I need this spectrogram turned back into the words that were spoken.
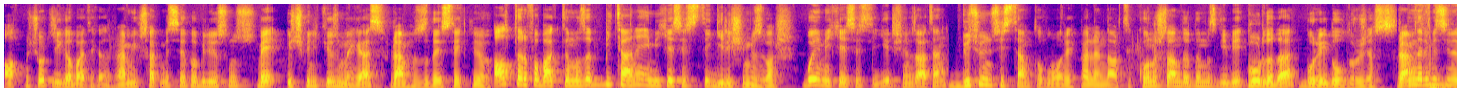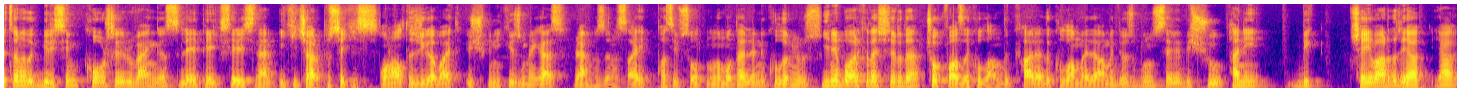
64 GB'a kadar RAM yükseltmesi yapabiliyorsunuz ve 3200 MHz RAM hızı destekliyor. Alt tarafa baktığımızda bir tane M.2 SSD girişimiz var. Bu M.2 SSD girişini zaten bütün sistem toplama rehberlerinde artık konuşlandırdığımız gibi burada da burayı dolduracağız. RAM'lerimiz yine tanıdık bir isim. Corsair Vengeance LP RTX serisinden 2x8 16 GB 3200 MHz RAM hızına sahip pasif soğutmalı modellerini kullanıyoruz. Yine bu arkadaşları da çok fazla kullandık. Hala da kullanmaya devam ediyoruz. Bunun sebebi şu. Hani bir şey vardır ya ya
